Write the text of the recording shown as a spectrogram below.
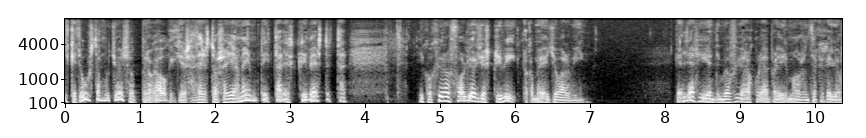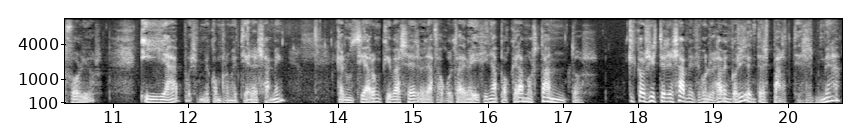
y que te gusta mucho eso, pero claro, que quieres hacer esto seriamente y tal, escribe esto y tal. Y cogí unos folios y escribí lo que me había dicho Balbín. Y al día siguiente me fui a la escuela de periodismo, los entregué aquellos folios y ya pues me comprometí al examen que anunciaron que iba a ser en la Facultad de Medicina porque éramos tantos. ¿Qué consiste el examen? Bueno, el examen consiste en tres partes. La primera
